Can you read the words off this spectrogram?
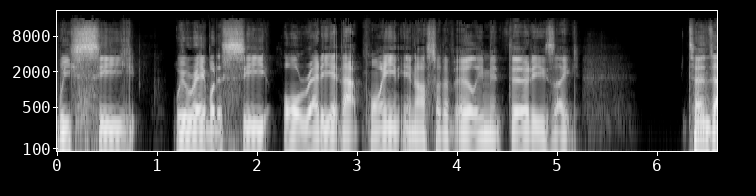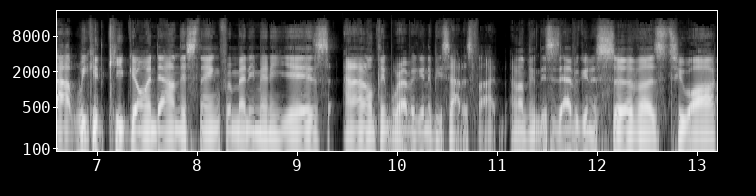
we see we were able to see already at that point in our sort of early mid 30s like turns out we could keep going down this thing for many many years and i don't think we're ever going to be satisfied. I don't think this is ever going to serve us to our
